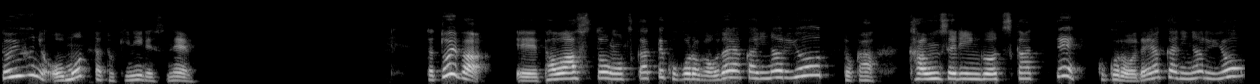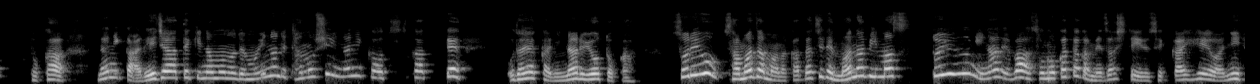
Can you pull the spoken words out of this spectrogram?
というふうに思ったときにですね、例えば、えー、パワーストーンを使って心が穏やかになるよとか、カウンセリングを使って心穏やかになるよとか、何かレジャー的なものでもいいので楽しい何かを使って穏やかになるよとか、それを様々な形で学びます。というふうになれば、その方が目指している世界平和に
